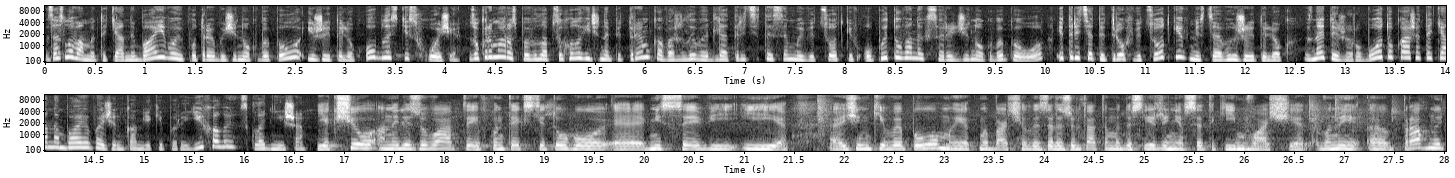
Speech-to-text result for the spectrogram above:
За словами Тетяни Баєвої, потреби жінок ВПО і жительок області схожі. Зокрема, розповіла, психологічна підтримка важлива для 37% опитуваних серед жінок ВПО і 33% місцевих жительок. Знайти ж роботу, каже Тетяна Баєва, жінкам, які переїхали, складніше. Якщо аналізувати в контексті того е, місцеві і е, жінки ВПО, ми, як ми бачили, за результатами дослідження, все-таки їм важче. Вони е, прагнуть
